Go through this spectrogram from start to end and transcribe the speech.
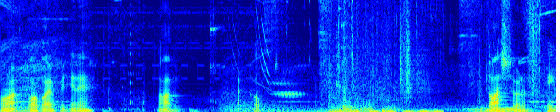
Alright, have I got everything in here? No, I haven't. Okay, Cool. Nice to of keep.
